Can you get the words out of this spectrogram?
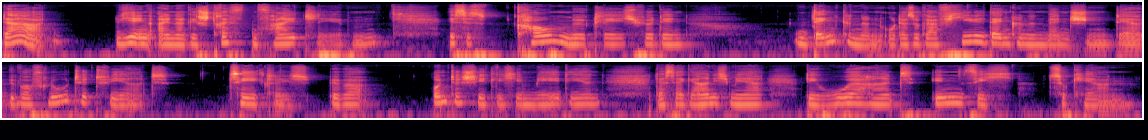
Da wir in einer gestressten Zeit leben, ist es kaum möglich für den denkenden oder sogar viel denkenden Menschen, der überflutet wird täglich über unterschiedliche Medien, dass er gar nicht mehr die Ruhe hat, in sich zu kehren.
